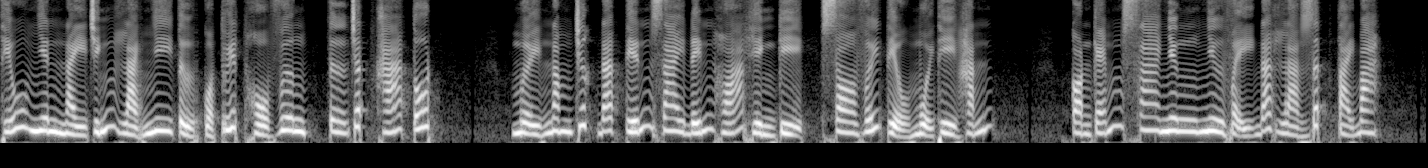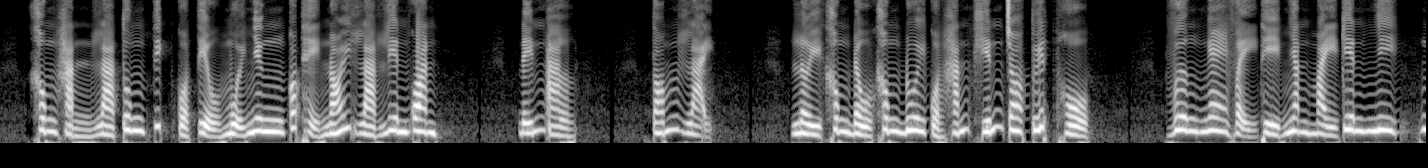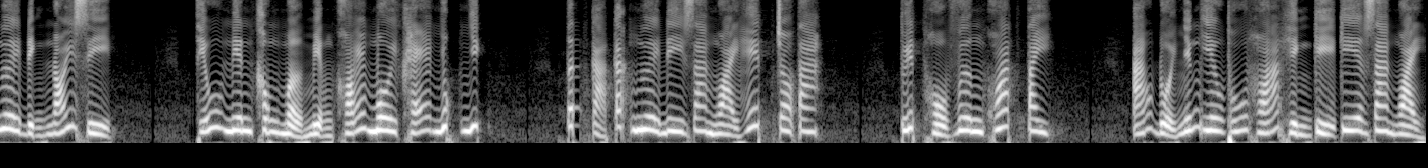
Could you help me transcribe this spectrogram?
Thiếu nhiên này chính là nhi tử của tuyết hồ vương, tư chất khá tốt. Mười năm trước đã tiến giai đến hóa hình kỳ, so với tiểu muội thì hắn còn kém xa nhưng như vậy đã là rất tài ba. Không hẳn là tung tích của tiểu muội nhưng có thể nói là liên quan. Đến à. Tóm lại. Lời không đầu không đuôi của hắn khiến cho tuyết hồ. Vương nghe vậy thì nhăn mày kiên nhi. Ngươi định nói gì? Thiếu niên không mở miệng khóe môi khẽ nhúc nhích. Tất cả các ngươi đi ra ngoài hết cho ta. Tuyết hồ vương khoát tay áo đuổi những yêu thú hóa hình kỳ kia ra ngoài.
